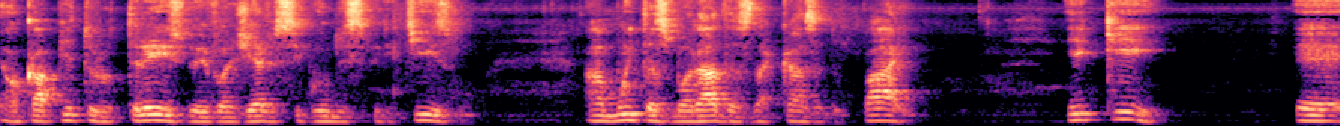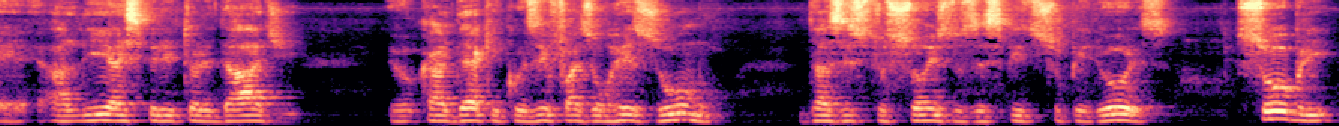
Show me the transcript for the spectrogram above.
ao capítulo 3 do Evangelho segundo o Espiritismo, há muitas moradas na casa do Pai, e que é, ali a espiritualidade, Kardec inclusive faz um resumo das instruções dos espíritos superiores sobre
